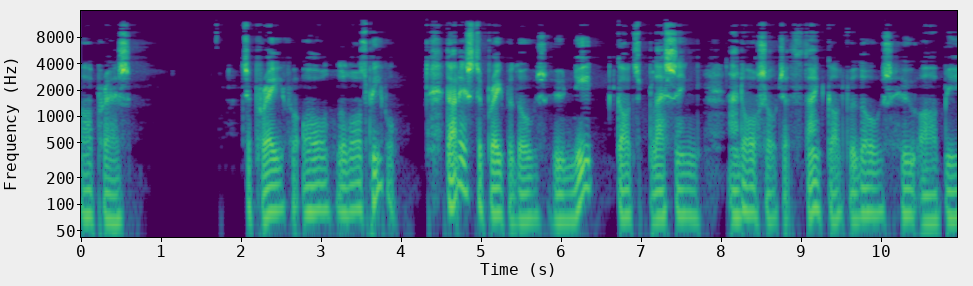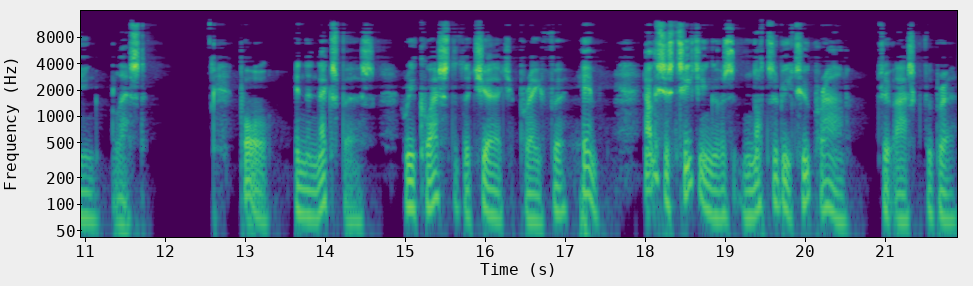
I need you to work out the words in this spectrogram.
our prayers. To pray for all the Lord's people. That is to pray for those who need God's blessing and also to thank God for those who are being blessed. Paul, in the next verse, requests that the church pray for him. Now, this is teaching us not to be too proud to ask for prayer.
